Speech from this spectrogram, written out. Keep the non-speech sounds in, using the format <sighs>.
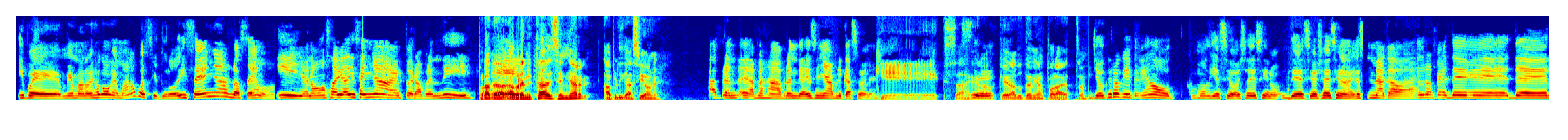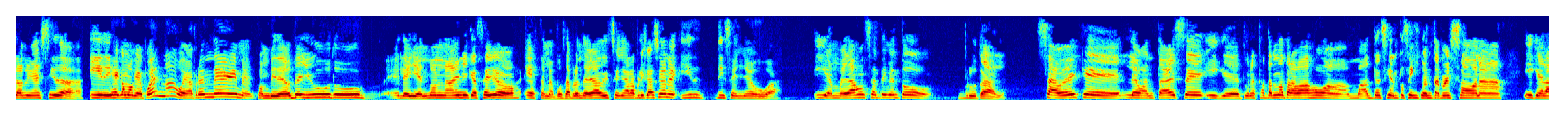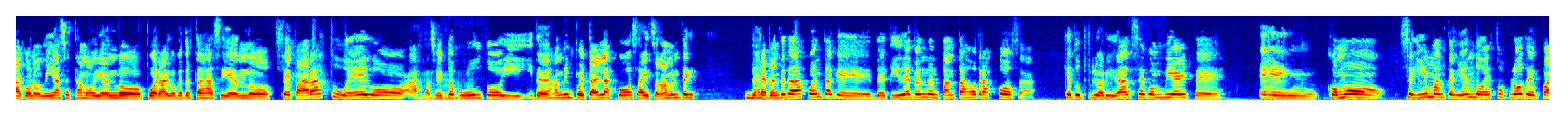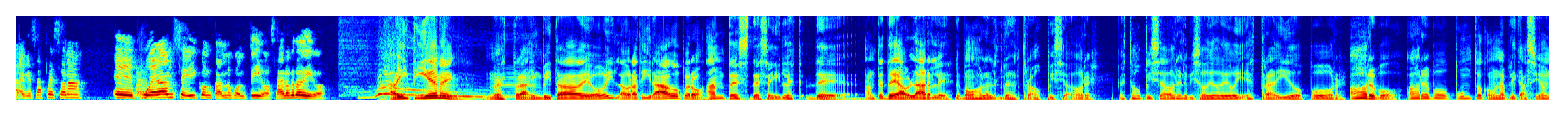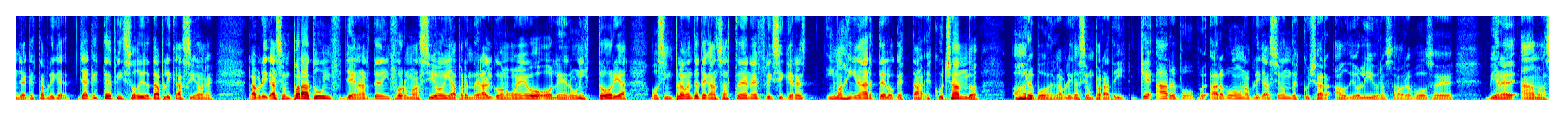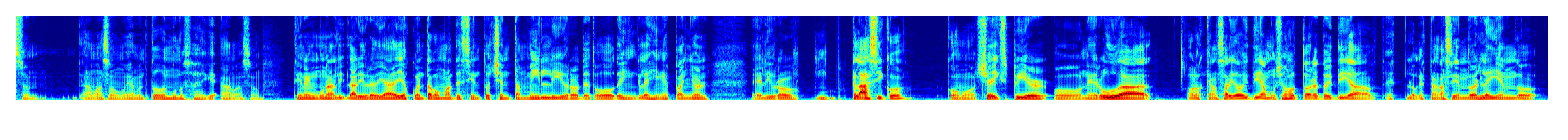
Y pues mi hermano dijo como que, hermano, pues si tú lo diseñas, lo hacemos. Y yo no sabía diseñar, pero aprendí. Espérate, Eh, aprendiste a diseñar aplicaciones. aprend- eh, ajá, aprendí a diseñar aplicaciones. Qué exagerado. Sí. ¿Qué edad tú tenías para esto? Yo creo que tenía como 18, 19, 18, 19 años. Me acababa de de, de la universidad y dije como que pues nada, voy a aprender y me- con videos de YouTube, eh, leyendo online y qué sé yo, este, me puse a aprender a diseñar aplicaciones y diseñé UVA. Y en verdad es un sentimiento brutal. Saber que levantarse y que tú le estás dando trabajo a más de 150 personas y que la economía se está moviendo por algo que tú estás haciendo, separas tu ego hasta cierto punto y, y te dejan de importar las cosas y solamente de repente te das cuenta que de ti dependen tantas otras cosas que tu prioridad se convierte en cómo seguir manteniendo estos flotes para que esas personas eh, puedan seguir contando contigo. ¿Sabes lo que te digo? Ahí tienen nuestra invitada de hoy, Laura Tirado, pero antes de seguirles, de, antes de hablarle, les vamos a hablar de nuestros auspiciadores. Estos auspiciadores, el episodio de hoy es traído por Audible, audible.com, la aplicación, ya que, ya que este episodio es de aplicaciones, la aplicación para tú llenarte de información y aprender algo nuevo o leer una historia o simplemente te cansaste de Netflix y quieres imaginarte lo que estás escuchando. Audible es la aplicación para ti. ¿Qué Audible? Pues Audible es una aplicación de escuchar audiolibros. Audible viene de Amazon. Amazon, obviamente todo el mundo sabe que es Amazon. Tienen una, la librería de ellos cuenta con más de 180 mil libros de todo, de inglés y en español. Eh, libros mm, clásicos como Shakespeare o Neruda o los que han salido hoy día. Muchos autores de hoy día lo que están haciendo es leyendo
